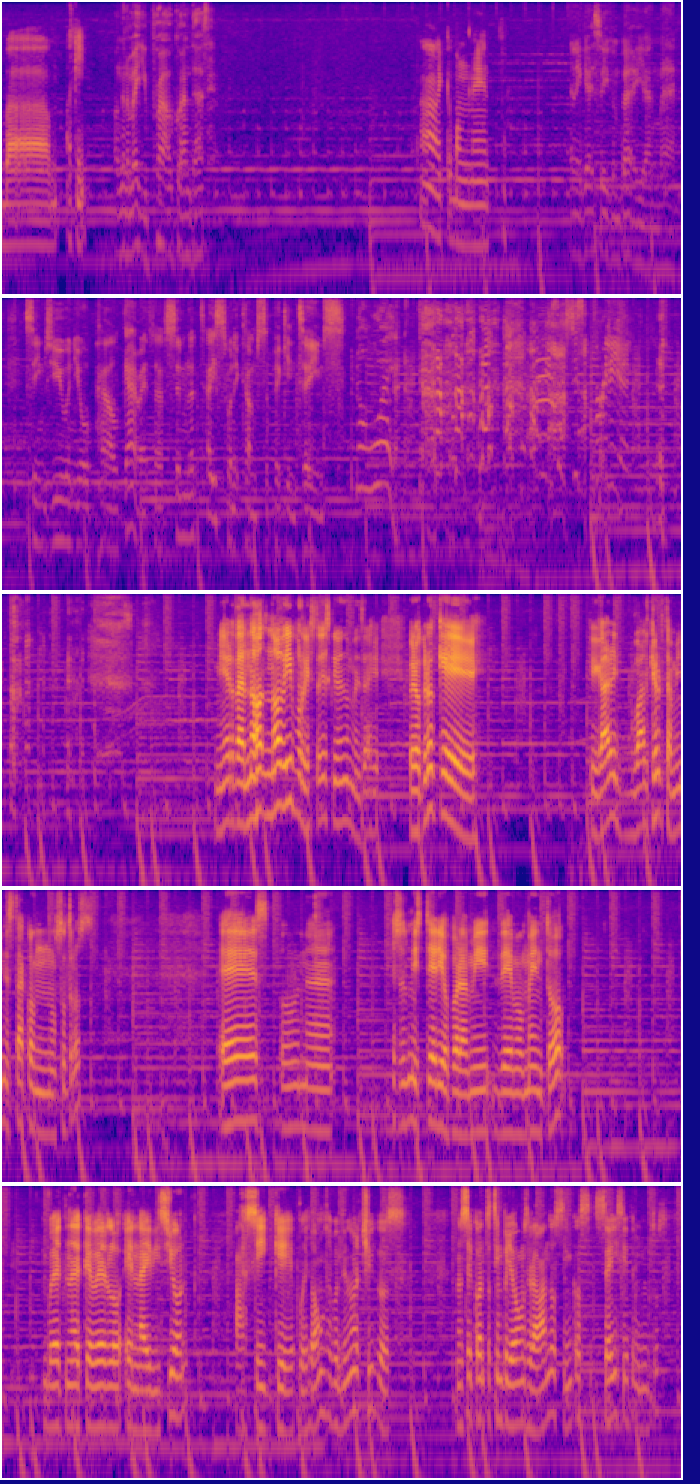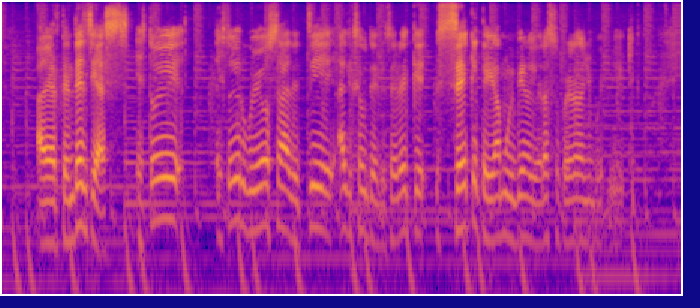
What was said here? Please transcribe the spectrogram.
Va aquí. I'm gonna make you proud, Grandad. Ay, qué bonito. And it gets even better, young man. Seems you and your pal Gareth have similar tastes when it comes to picking teams. No way. That's just brilliant. Mierda, no, no vi porque estoy escribiendo un mensaje. Pero creo que. Que Gareth Walker también está con nosotros. Es una. Es un misterio para mí de momento. Voy a tener que verlo en la edición. Así que, pues vamos a continuar, chicos. No sé cuánto tiempo llevamos grabando, 5, 6, 7 minutos. A ver, tendencias. Estoy Estoy orgullosa de ti, Alex Hunter. Sé que, sé que te irá muy bien, ayudarás a superar el año de mi equipo.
